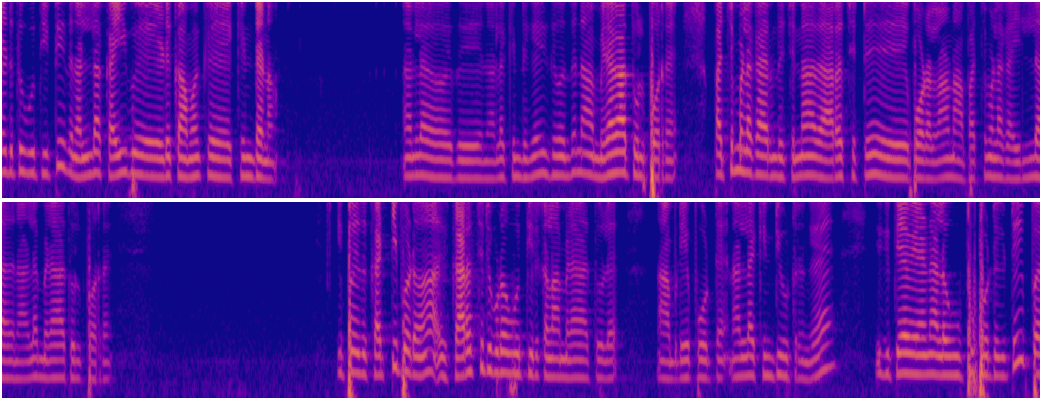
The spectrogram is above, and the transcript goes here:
எடுத்து ஊற்றிட்டு இது நல்லா கை எடுக்காமல் கி கிண்டணும். நல்லா இது நல்லா கிண்டுங்க. இது வந்து நான் மிளகாத்தூள் போடுறேன். பச்சை மிளகாய் இருந்துச்சுன்னா அதை அரைச்சிட்டு போடலாம். நான் பச்சை மிளகாய் இல்லை அதனால் மிளகாத்தூள் போடுறேன். இப்போ இது கட்டிப்படும் அது கரைச்சிட்டு கூட ஊற்றிருக்கலாம் மிளகாத்தூளை. நான் அப்படியே போட்டேன். நல்லா கிண்டி விட்ருங்க இதுக்கு தேவையான அளவு உப்பு போட்டுக்கிட்டு இப்போ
